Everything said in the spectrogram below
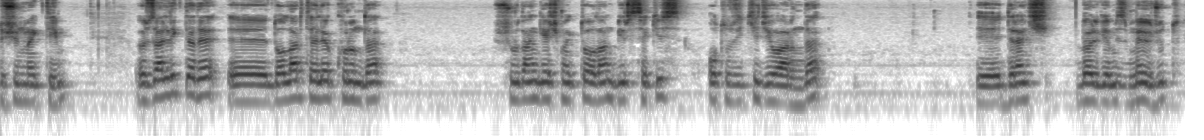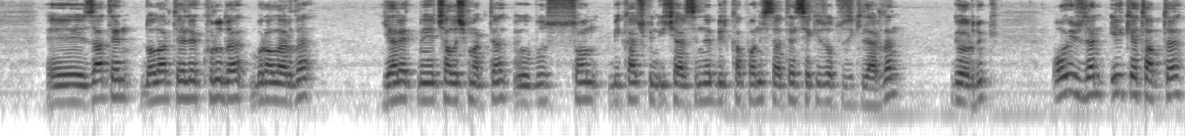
düşünmekteyim. Özellikle de e, dolar TL kurunda şuradan geçmekte olan bir 8.32 civarında e, direnç bölgemiz mevcut. E, zaten dolar TL kuru da buralarda yer etmeye çalışmakta. E, bu son birkaç gün içerisinde bir kapanış zaten 8.32'lerden gördük. O yüzden ilk etapta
